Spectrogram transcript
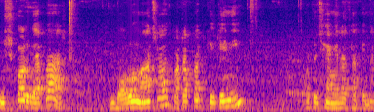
দুষ্কর ব্যাপার। বড় মাছ হয়, ফটাফট কেটে নিই অত ঝামেলা থাকে না।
